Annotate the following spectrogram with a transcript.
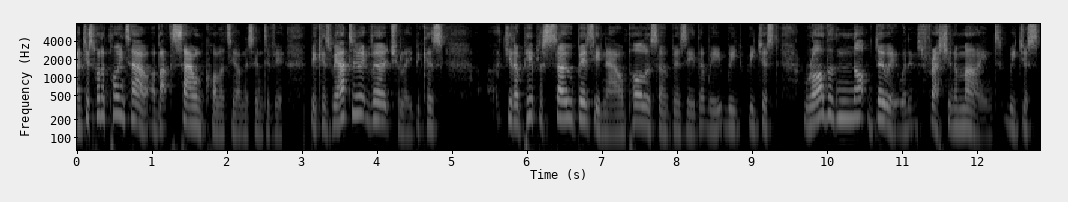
I just want to point out about the sound quality on this interview because we had to do it virtually because, uh, you know, people are so busy now and Paul is so busy that we, we, we just, rather than not do it when it was fresh in our mind, we just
